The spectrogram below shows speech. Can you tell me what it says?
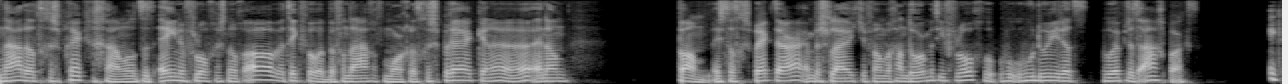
na dat gesprek gegaan? Want het ene vlog is nog, oh, weet ik veel, we hebben vandaag of morgen dat gesprek. En, eh, eh, en dan, bam, is dat gesprek daar en besluit je van, we gaan door met die vlog. Hoe, hoe, hoe doe je dat, hoe heb je dat aangepakt? Ik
